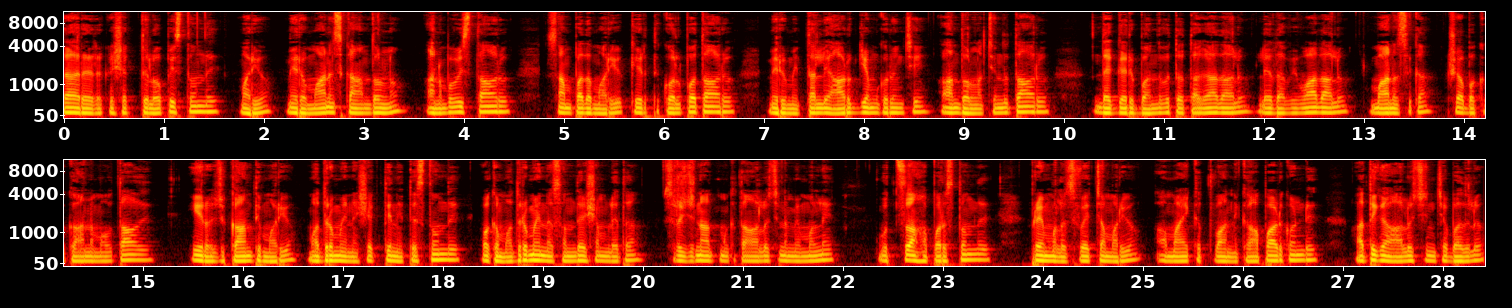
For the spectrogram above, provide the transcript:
శారీరక శక్తి లోపిస్తుంది. మరియు మీరు మానసిక ఆందోళన అనుభవిస్తారు. సంపద మరియు కీర్తి కోల్పోతారు. మీరు మీ తల్లి ఆరోగ్యం గురించి ఆందోళన చెందుతారు. దగ్గరి బంధువుతో తగాదాలు లేదా వివాదాలు మానసిక క్షోభకు కారణమవుతాయి. ఈరోజు కాంతి మరియు మధురమైన శక్తిని తెస్తుంది. ఒక మధురమైన సందేశం లేదా సృజనాత్మకత ఆలోచన మిమ్మల్ని ఉత్సాహపరుస్తుంది. ప్రేమల స్వేచ్ఛ మరియు అమాయకత్వాన్ని కాపాడుకోండి. అతిగా ఆలోచించే బదులు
